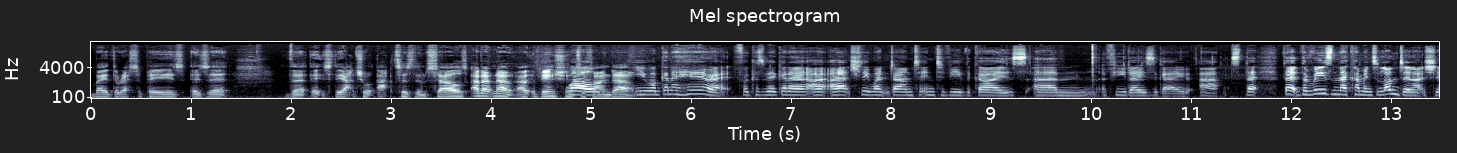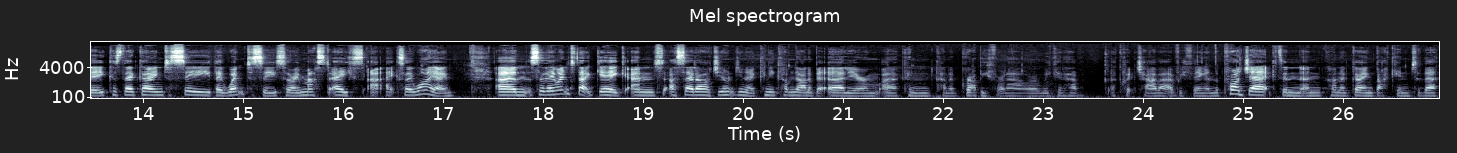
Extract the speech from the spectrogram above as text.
made the recipes? Is it that it's the actual actors themselves? I don't know. It'd be interesting well, to find out. you are going to hear it because we're going to. I, I actually went down to interview the guys um, a few days ago at the, the the reason they're coming to London actually because they're going to see they went to see sorry Masta Ace at XOYO. Um, so they went to that gig and I said, oh, do you, you know, can you come down a bit earlier and I can kind of grab you for an hour and we can have a quick chat about everything and the project and, and kind of going back into the.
